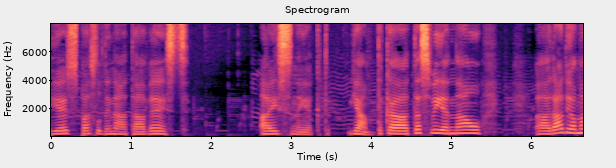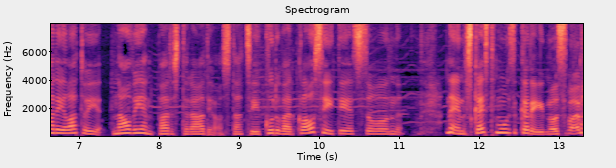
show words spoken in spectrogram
Jēzus pasludinātā vēsts aizsniegt. Jā, tā kā tas vien nav Radio Marija Latvija nav viena parasta radiostacija, kuru var klausīties un Nē, nu skaista mūzika arī nosvara.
